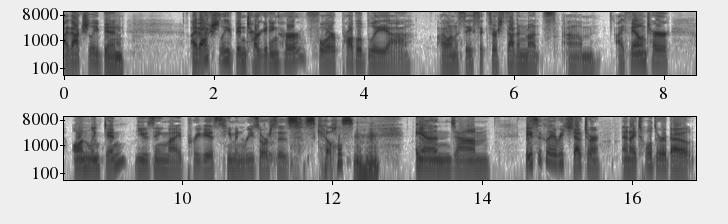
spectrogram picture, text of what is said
I've actually been, I've actually been targeting her for probably, uh, I want to say six or seven months. Um, I found her on LinkedIn using my previous human resources skills, and um, basically I reached out to her and I told her about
